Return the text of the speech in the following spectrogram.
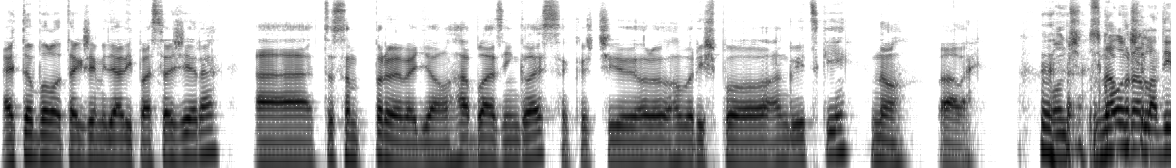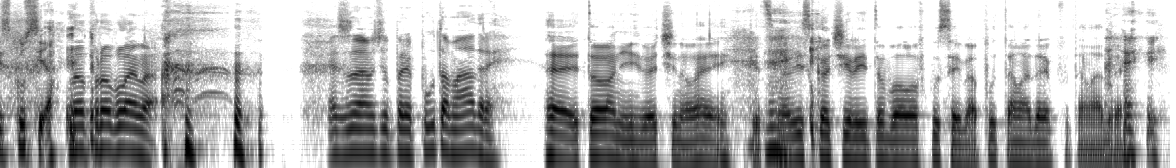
aj to bolo tak, že mi dali pasažiera a to som prvé vedel. Hablas ingles, ako či ho- hovoríš po anglicky? No, ale. Konč, skončila diskusia. No probléma. Ja som sa naučil pre puta madre. Hej, to oni väčšinou, hej. Keď sme vyskočili, to bolo v kuse iba puta madre, puta madre. Hej.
